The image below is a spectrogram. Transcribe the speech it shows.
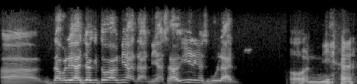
Uh, Ustaz boleh ajar kita orang niat tak? Niat sehari dengan sebulan. Oh niat.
